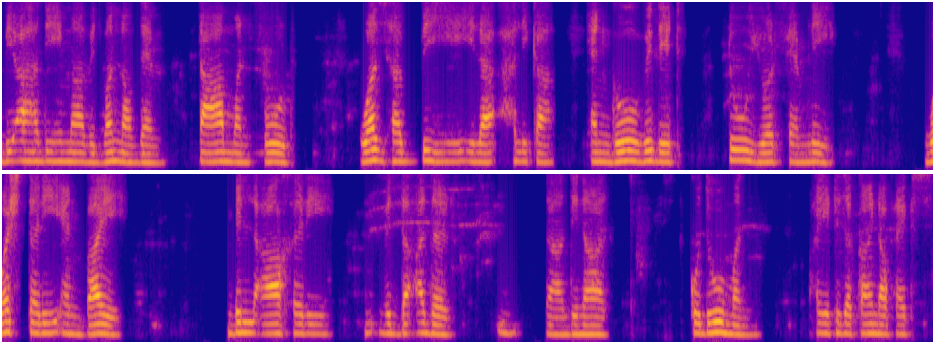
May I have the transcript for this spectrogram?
ahdihima with one of them ta'aman food. wazhab bihi ila ahlika and go with it to your family. washtari and buy. bil akhari with the other uh, dinar. kuduman it is a kind of x.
